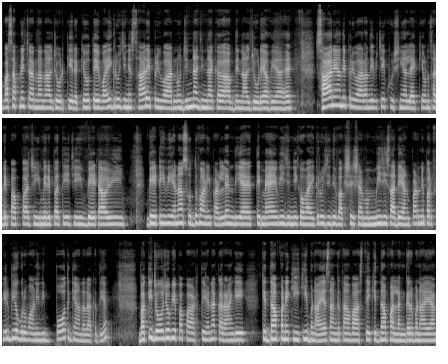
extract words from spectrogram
ਬਸ ਆਪਣੇ ਚਰਨਾਂ ਨਾਲ ਜੋੜ ਕੇ ਰੱਖਿਓ ਤੇ ਵਾਹਿਗੁਰੂ ਜੀ ਨੇ ਸਾਰੇ ਪਰਿਵਾਰ ਨੂੰ ਜਿੰਨਾ ਜਿੰਨਾ ਕ ਆਪਦੇ ਨਾਲ ਜੋੜਿਆ ਹੋਇਆ ਹੈ, ਸਾਰਿਆਂ ਦੇ ਪਰਿਵਾਰਾਂ ਦੇ ਵਿੱਚ ਇਹ ਖੁਸ਼ੀਆਂ ਲੈ ਕੇ ਆਉਣ। ਸਾਡੇ ਪਾਪਾ ਜੀ, ਮੇਰੇ ਪਤੀ ਜੀ, ਬੇਟਾ ਵੀ, ਬੇਟੀ ਵੀ ਹੈ ਨਾ ਸੁੱਧ ਬਾਣੀ ਪੜ੍ਹ ਲੈਂਦੀ ਹੈ ਤੇ ਮੈਂ ਵੀ ਜਿੰਨੀ ਕੁ ਵਾਹਿਗੁਰੂ ਜੀ ਦੀ ਬਖਸ਼ਿਸ਼ ਹੈ, ਮੰਮੀ ਜੀ ਸਾਡੇ ਅਨਪੜ੍ਹ ਨੇ, ਪਰ ਫਿਰ ਵੀ ਉਹ ਗੁਰਬਾਣੀ ਦੀ ਬਹੁਤ ਗਿਆਨ ਰੱਖਦੇ ਆ। ਬਾਕੀ ਜੋ ਜੋ ਵੀ ਆਪਾਂ ਪਾਠ ਤੇ ਹੈ ਨਾ ਕਰਾਂਗੇ ਕਿੱਦਾਂ ਆਪਾਂ ਨੇ ਕੀ ਕੀ ਬਣਾਇਆ ਸੰਗਤਾਂ ਵਾਸਤੇ, ਕਿੱਦਾਂ ਆਪਾਂ ਲੰਗਰ ਬਣਾਇਆ,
